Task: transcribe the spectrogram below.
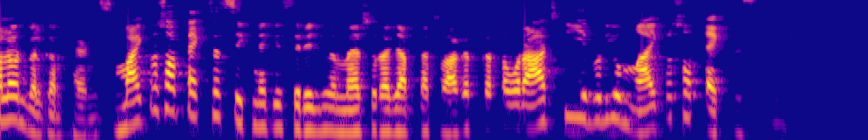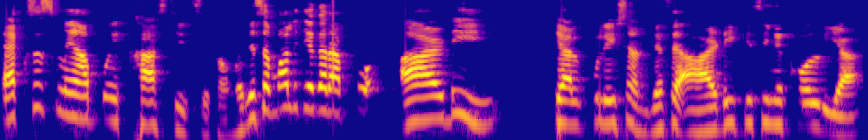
Hello and welcome friends. Microsoft Access सीखने की series में मैं सूरज आपका स्वागत करता हूँ और आज की ये वीडियो माइक्रोसॉफ्ट एक्सेस की है। एक्सेस में आपको एक खास चीज़ सिखाऊँगा। जैसे मान लीजिए अगर आपको आरडी कैलकुलेशन, जैसे आरडी किसी ने खोल दिया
